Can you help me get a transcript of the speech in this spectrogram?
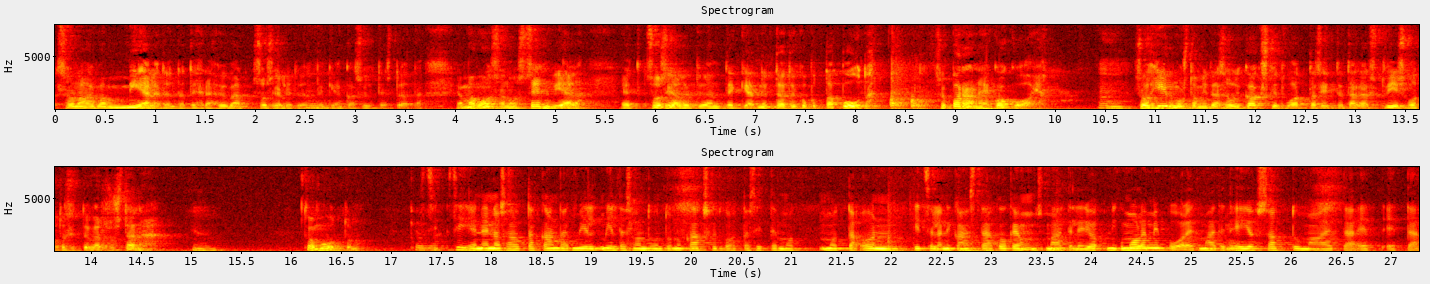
se on aivan mieletöntä tehdä hyvän sosiaalityöntekijän kanssa yhteistyötä. Ja mä voin sanoa sen vielä, että sosiaalityöntekijät, nyt täytyy koputtaa puuta, se paranee koko ajan. Mm. Se on hirmusta, mitä se oli 20 vuotta sitten tai 25 vuotta sitten versus tänään. Mm. Se on muuttunut. Kyllä. Siihen en osaa ottaa kantaa, että miltä se on tuntunut 20 vuotta sitten, mutta on itselläni kanssa tämä kokemus. Mä ajattelin jo niin kuin molemmin puolin, että, mä että ei ole sattumaa, että, että, että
